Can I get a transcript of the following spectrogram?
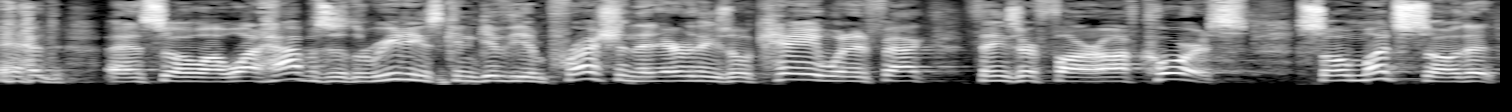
And, and so uh, what happens is the readings can give the impression that everything's okay when in fact things are far off course. So much so that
